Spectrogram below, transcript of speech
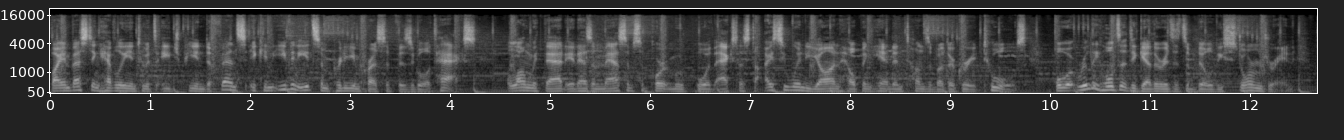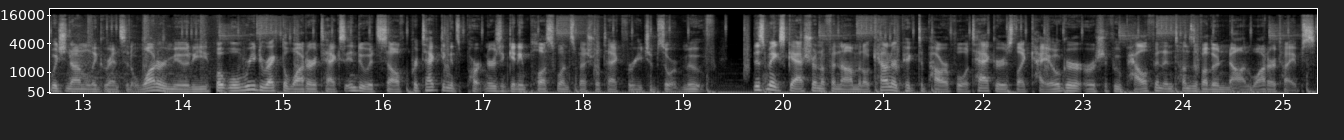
By investing heavily into its HP and defense, it can even eat some pretty impressive physical attacks. Along with that, it has a massive support move pool with access to Icy Wind, Yawn, Helping Hand, and tons of other great tools. But what really holds it together is its ability Storm Drain, which not only grants it a water immunity, but will redirect the water attacks into itself, protecting its partners and getting plus one special attack for each absorbed move. This makes Gastrodon a phenomenal counterpick to powerful attackers like Kyogre, Urshifu, Palafin, and tons of other non-water types.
